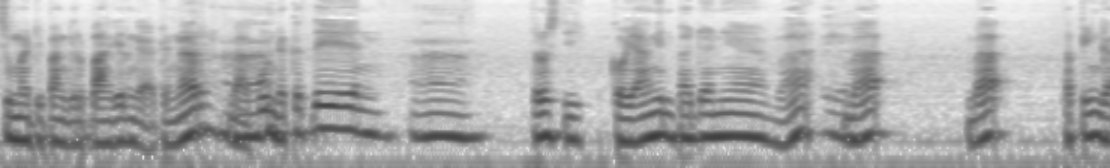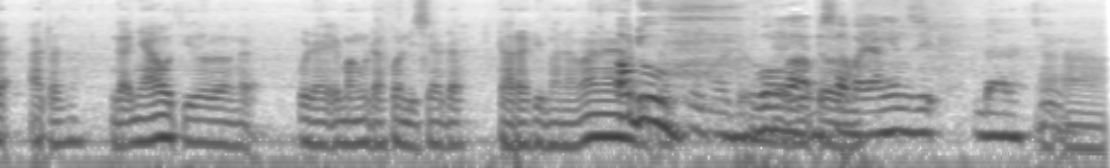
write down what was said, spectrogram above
cuma dipanggil panggil nggak dengar mbakku Ah. deketin Ah. terus digoyangin badannya mbak Iya. mbak mbak tapi nggak ada nggak nyaut gitu loh nggak udah emang udah kondisinya udah darah di mana-mana Aduh, gitu. gua Kayak nggak gitu. bisa bayangin sih. Darah. Nah,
